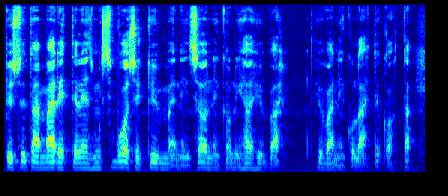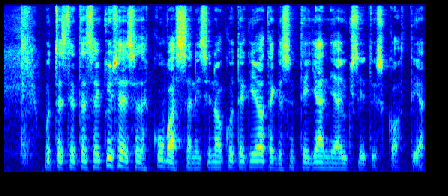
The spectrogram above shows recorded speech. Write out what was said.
pystytään määrittelemään esimerkiksi vuosikymmeniin, niin se on niin kuin ihan hyvä, hyvä niin kuin lähtökohta. Mutta sitten tässä kyseisessä kuvassa, niin siinä on kuitenkin jotenkin jänniä yksityiskohtia.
